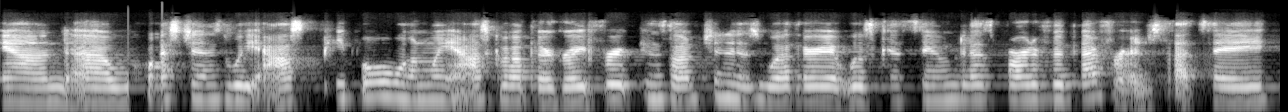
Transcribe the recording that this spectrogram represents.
And uh, questions we ask people when we ask about their grapefruit consumption is whether it was consumed as part of a beverage. That's a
